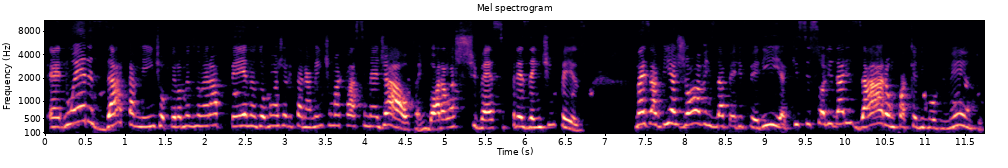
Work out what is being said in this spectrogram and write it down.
é, não era exatamente, ou pelo menos não era apenas ou majoritariamente uma classe média alta, embora ela estivesse presente em peso. Mas havia jovens da periferia que se solidarizaram com aquele movimento,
